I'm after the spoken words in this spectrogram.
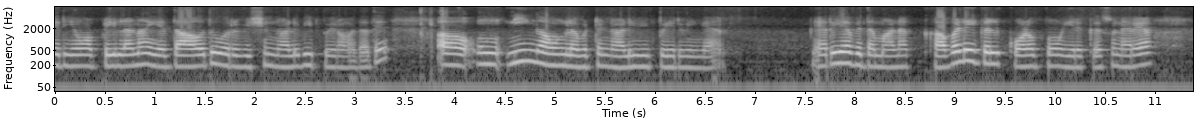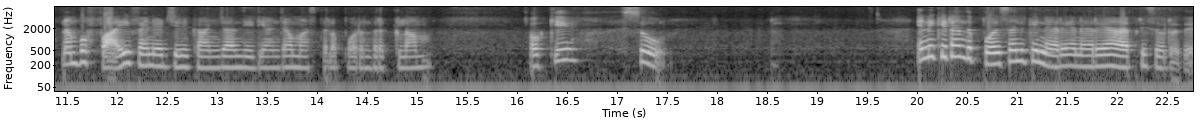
தெரியும். அப்படி இல்லைன்னா ஏதாவது ஒரு விஷயம் நழுவி போயிடும் அதாவது நீங்கள் அவங்கள விட்டு நழுவி போயிடுவீங்க நிறைய விதமான கவலைகள் குழப்பம் இருக்குது ஸோ நிறையா நம்பர் ஃபைவ் எனர்ஜி இருக்குது அஞ்சாந்தேதி அஞ்சாம் மாதத்தில் பிறந்திருக்கலாம். ஓகே ஸோ என்ன கேட்டால் அந்த பர்சனுக்கு நிறைய நிறையா எப்படி சொல்கிறது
